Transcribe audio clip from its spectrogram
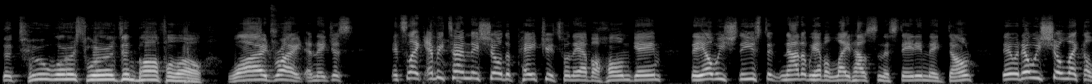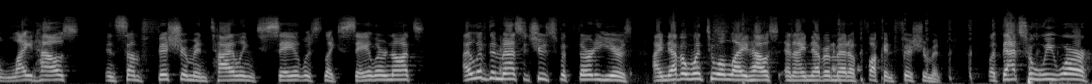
the two worst words in Buffalo, wide right, and they just. It's like every time they show the Patriots when they have a home game, they always they used to. Now that we have a lighthouse in the stadium, they don't. They would always show like a lighthouse and some fisherman tiling sailors like sailor knots. I lived in Massachusetts for 30 years. I never went to a lighthouse and I never met a fucking fisherman. But that's who we were.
